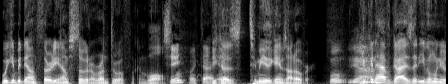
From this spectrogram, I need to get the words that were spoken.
"We can be down thirty, and I'm still gonna run through a fucking wall." See, like that. yeah. Because to me, the game's not over. Well, yeah, You can have guys that even when you're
